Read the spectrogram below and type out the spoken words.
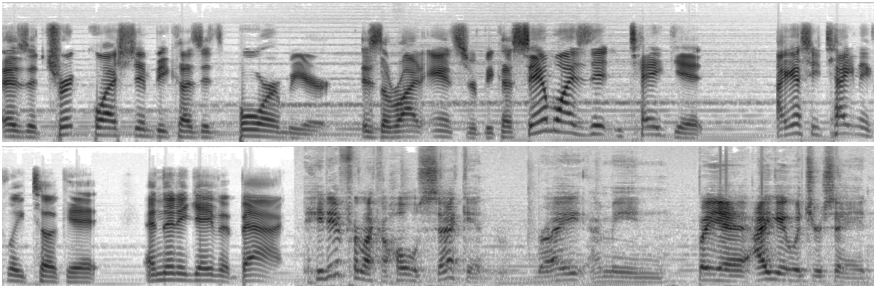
is a trick question because it's Boromir is the right answer because Samwise didn't take it. I guess he technically took it and then he gave it back. He did for like a whole second, right? I mean, but yeah, I get what you're saying.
